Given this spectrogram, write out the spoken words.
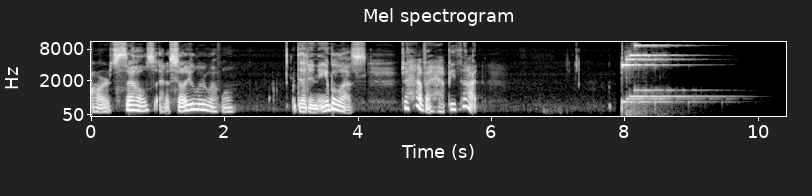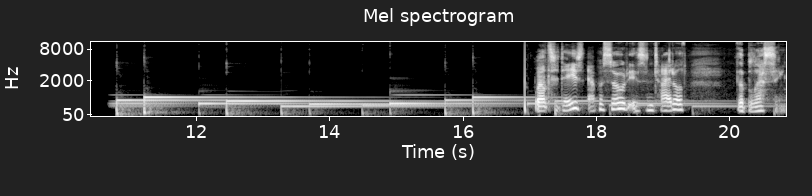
our cells at a cellular level that enable us to have a happy thought well, today's episode is entitled The Blessing.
